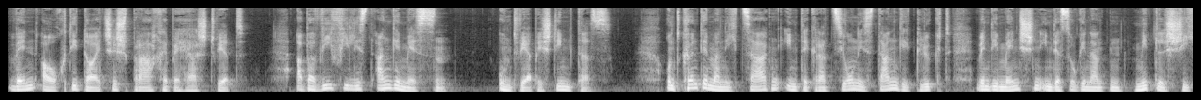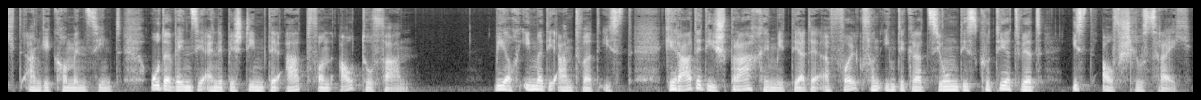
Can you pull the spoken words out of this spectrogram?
wenn auch die deutsche Sprache beherrscht wird. Aber wie viel ist angemessen? Und wer bestimmt das? Und könnte man nicht sagen, Integration ist dann geglückt, wenn die Menschen in der sogenannten Mittelschicht angekommen sind oder wenn sie eine bestimmte Art von Auto fahren? Wie auch immer die Antwort ist, gerade die Sprache, mit der der Erfolg von Integration diskutiert wird, ist aufschlussreich,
